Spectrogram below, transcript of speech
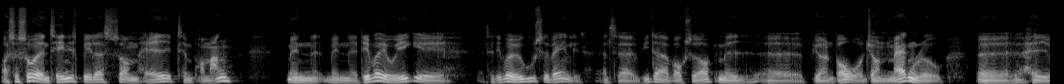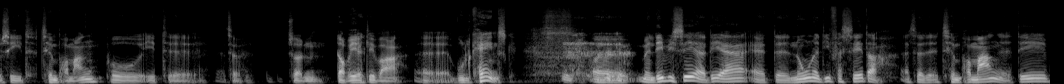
og så så jeg en tennisspiller, som havde et temperament, men, men øh, det var jo ikke, øh, altså det var jo ikke usædvanligt. Altså vi, der er vokset op med øh, Bjørn Borg og John McEnroe, øh, havde jo set temperament på et, øh, altså sådan, der virkelig var øh, vulkansk. øh, men det vi ser, det er, at øh, nogle af de facetter, altså temperamentet, det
